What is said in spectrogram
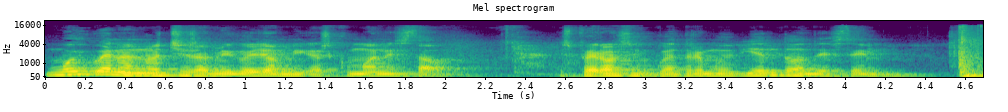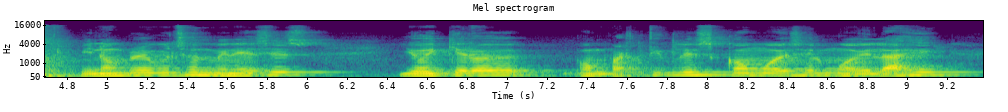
Muy buenas noches amigos y amigas, ¿cómo han estado? Espero se encuentren muy bien donde estén. Mi nombre es Wilson Meneses y hoy quiero compartirles cómo es el modelaje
